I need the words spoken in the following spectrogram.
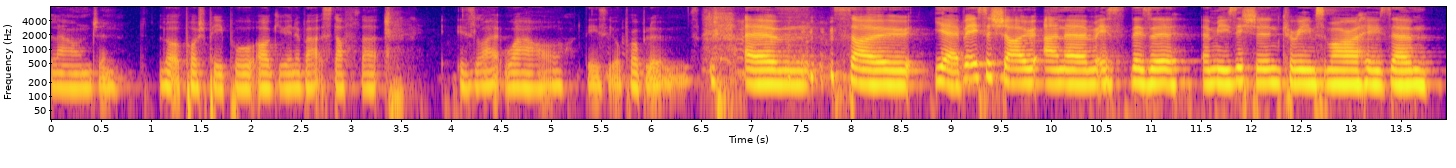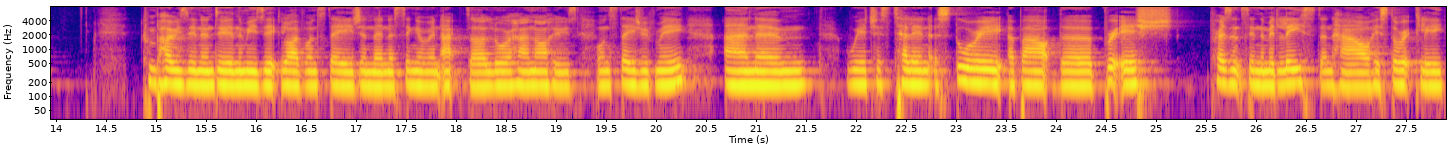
lounge and a lot of posh people arguing about stuff that is like, wow, these are your problems. um, so yeah, but it's a show, and um, there's a, a musician, Kareem Samara, who's um, composing and doing the music live on stage, and then a singer and actor, Laura Hannah, who's on stage with me, and um, we're just telling a story about the British presence in the Middle East and how historically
